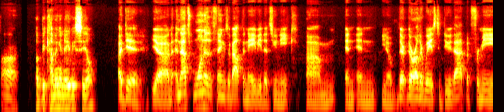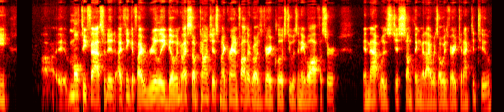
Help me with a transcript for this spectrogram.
uh, of becoming a Navy SEAL? I did, yeah, and, that's one of the things about the Navy that's unique. Um, and and you know there there are other ways to do that, but for me, uh, multifaceted. I think if I really go into my subconscious, my grandfather, who I was very close to, was a naval officer, and that was just something that I was always very connected to.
